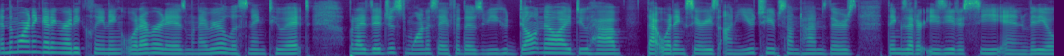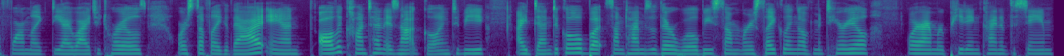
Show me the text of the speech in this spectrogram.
in the morning, getting ready, cleaning, whatever it is, whenever you're listening to it. But I did just want to say for those of you who don't know, I do have that wedding series on YouTube. Sometimes there's things that are easy to see in video form, like DIY tutorials or stuff like that. And all the content is not going to be identical, but sometimes there will be some recycling of material where I'm repeating kind of the same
